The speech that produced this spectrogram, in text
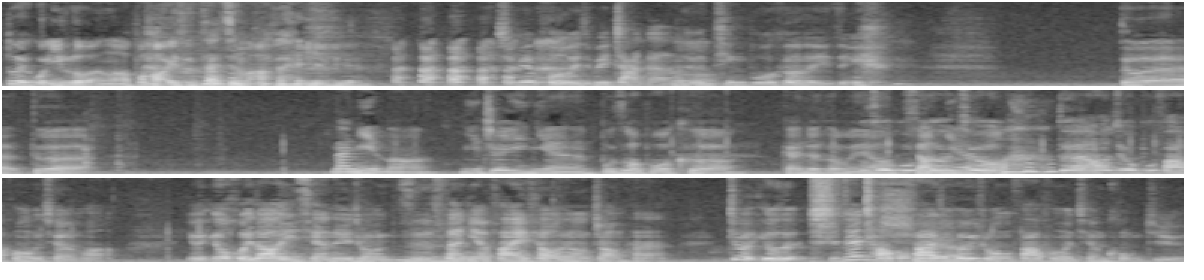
对过一轮了，不好意思再去麻烦一遍。身边朋友已经被榨干了，嗯就听播客的已经。对对。那你呢？你这一年不做播客，感觉怎么样不做？播想念客就吗？对，然后就不发朋友圈嘛，又又回到以前那种就是三年发一条那种状态，就有的时间长不发就会有一种发朋友圈恐惧，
